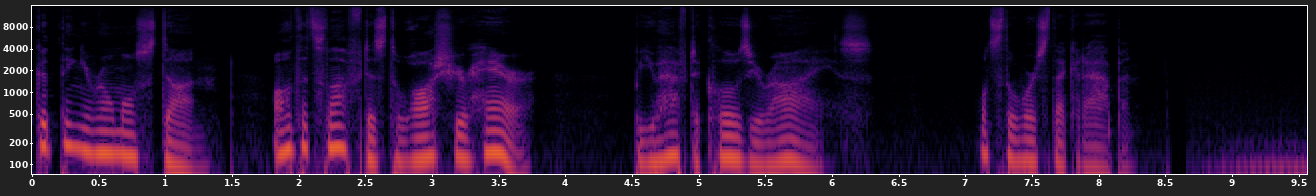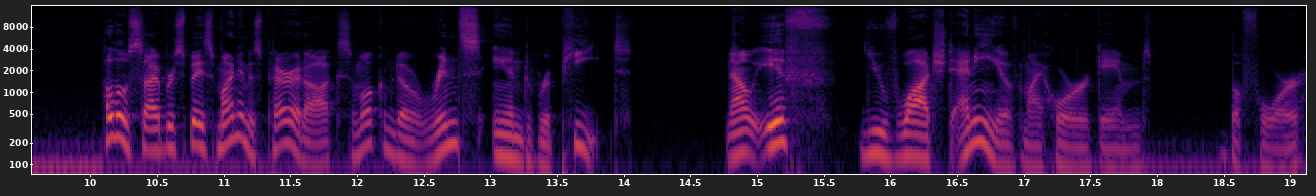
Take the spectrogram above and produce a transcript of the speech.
Good thing you're almost done. All that's left is to wash your hair, but you have to close your eyes. What's the worst that could happen? Hello, cyberspace. My name is Paradox, and welcome to Rinse and Repeat. Now, if you've watched any of my horror games before,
